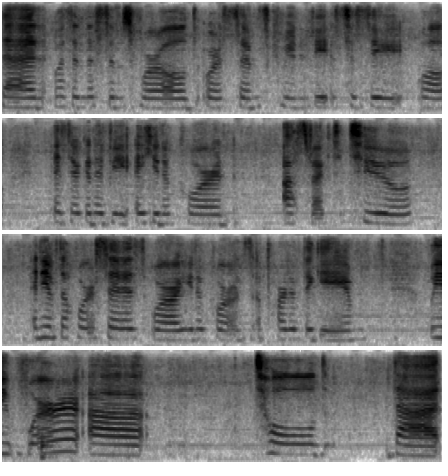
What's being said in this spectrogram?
then within the Sims world or Sims community is to see, well, is there going to be a unicorn aspect to any of the horses or unicorns a part of the game? We were uh, told that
